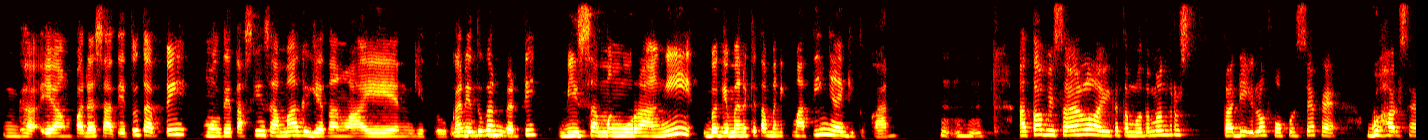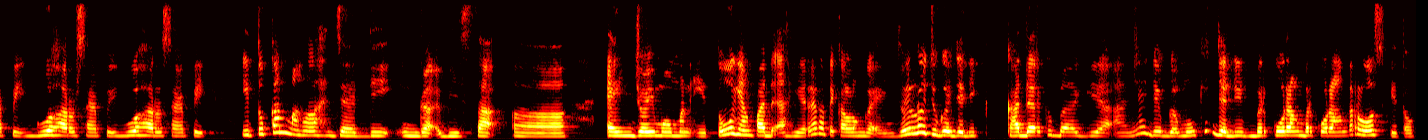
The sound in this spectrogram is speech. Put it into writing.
enggak yang pada saat itu tapi multitasking sama kegiatan lain gitu kan hmm. itu kan berarti bisa mengurangi bagaimana kita menikmatinya gitu kan hmm. atau misalnya lo lagi ketemu teman terus tadi lo fokusnya kayak gue harus happy gue harus happy gue harus happy itu kan malah jadi nggak bisa uh, enjoy momen itu yang pada akhirnya ketika lo nggak enjoy lo juga jadi kadar kebahagiaannya juga mungkin jadi berkurang berkurang terus gitu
